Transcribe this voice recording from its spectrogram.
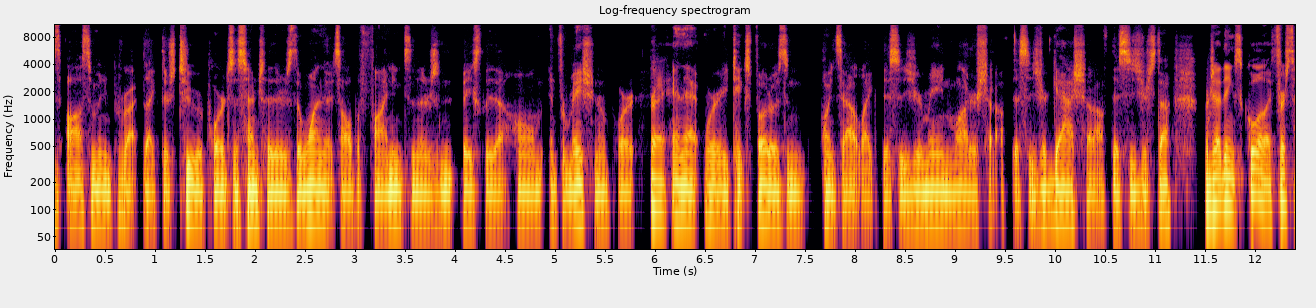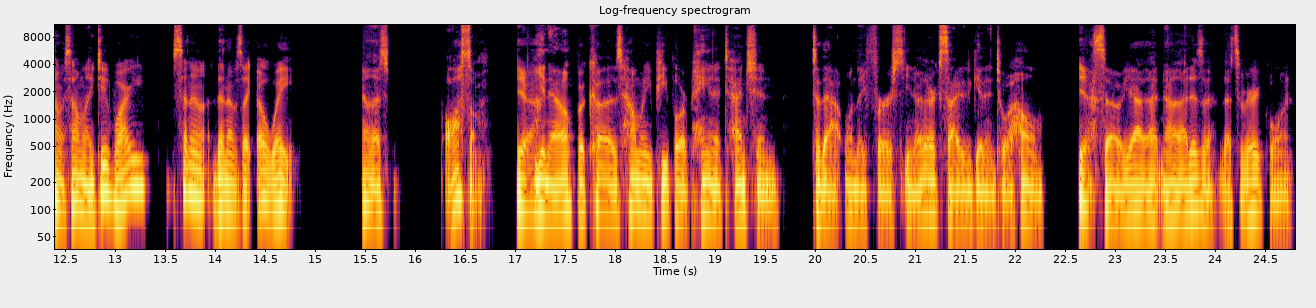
he's awesome and he provide like there's two reports essentially. There's the one that's all the findings, and there's basically the home information report, Right. and that where he takes photos and points out like this is your main water shut off, this is your gas shut off, this is your stuff, which I think is cool. Like first time I saw, him, I'm like, dude, why are you sending? Then I was like, oh wait, no, that's awesome. Yeah. You know, because how many people are paying attention to that when they first, you know, they're excited to get into a home. Yeah. So yeah, that no, that is a that's a very cool one.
